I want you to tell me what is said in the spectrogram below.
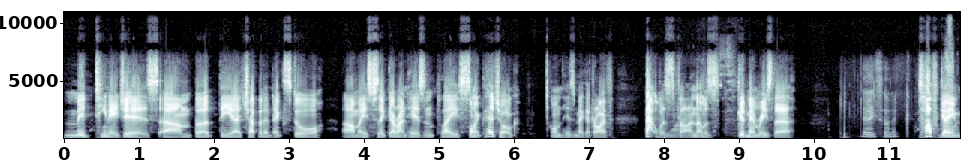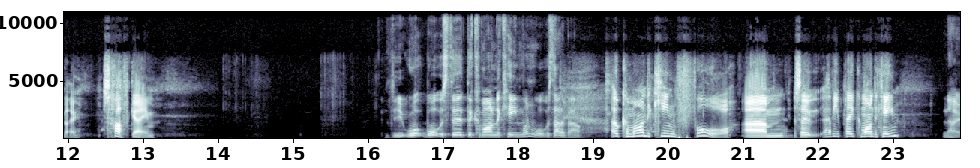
mid teenage years. Um, but the uh, chap that lived next door, um, I used to go around his and play Sonic the Hedgehog on his Mega Drive. That was fun. That was good memories there. Yay, Sonic. Tough game though. Tough game. Do you- what? What was the the Commander Keen one? What was that about? Oh, Commander Keen 4. Um, so have you played Commander Keen? No.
